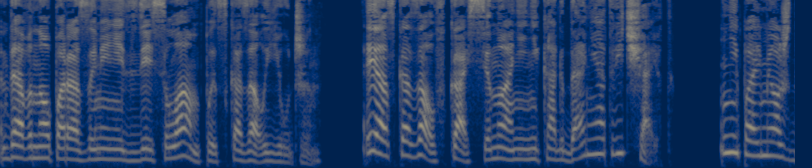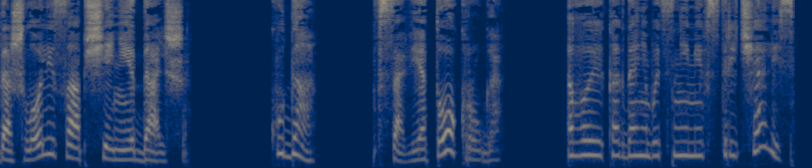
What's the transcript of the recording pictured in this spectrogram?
«Давно пора заменить здесь лампы», — сказал Юджин. «Я сказал в кассе, но они никогда не отвечают. Не поймешь, дошло ли сообщение дальше». «Куда?» «В совет округа». «Вы когда-нибудь с ними встречались?»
